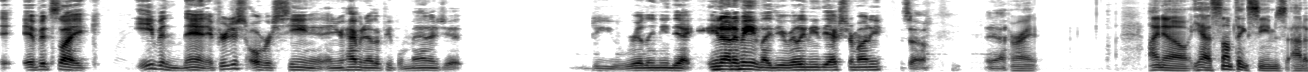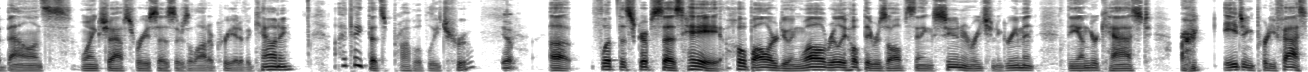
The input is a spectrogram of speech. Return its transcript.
if it's like even then, if you're just overseeing it and you're having other people manage it, do you really need the you know what I mean? Like, do you really need the extra money? So, yeah, right. I know. Yeah, something seems out of balance. Wank Shaftesbury says there's a lot of creative accounting. I think that's probably true. Yep. Uh, Flip the script says, "Hey, hope all are doing well. Really hope they resolve things soon and reach an agreement. The younger cast are aging pretty fast.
